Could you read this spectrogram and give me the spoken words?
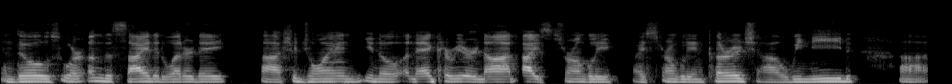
And those who are undecided whether they uh, should join, you know, an ag career or not, I strongly, I strongly encourage. Uh, we need uh,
